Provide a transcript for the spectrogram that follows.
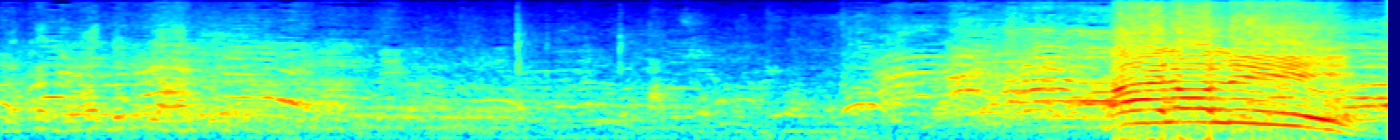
placcaggio raddoppiato Vai Lolli! Ora Romagna che prova a tirare il Rugby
